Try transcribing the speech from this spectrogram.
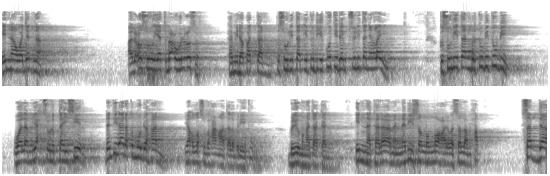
inna wajadna al-usru yatba'uhu al-usr. Kami dapatkan kesulitan itu diikuti dengan kesulitan yang lain. Kesulitan bertubi-tubi. Walam yahsul taysir dan tidak ada kemudahan yang Allah Subhanahu wa taala berikan. Beliau mengatakan, "Inna kalaman Nabi sallallahu alaihi wasallam haqq." Sabda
